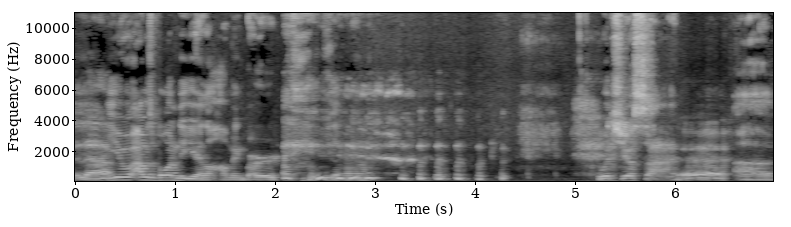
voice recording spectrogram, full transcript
Nah. you, I was born the year of the hummingbird. What's your sign? Uh, Uh,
